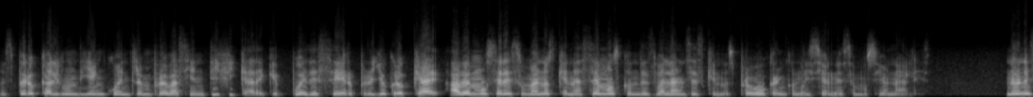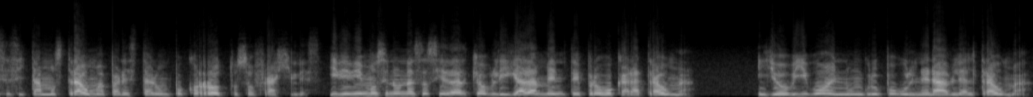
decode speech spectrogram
Espero que algún día encuentren prueba científica de que puede ser, pero yo creo que habemos seres humanos que nacemos con desbalances que nos provocan condiciones emocionales. No necesitamos trauma para estar un poco rotos o frágiles. Y vivimos en una sociedad que obligadamente provocará trauma. Y yo vivo en un grupo vulnerable al trauma.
